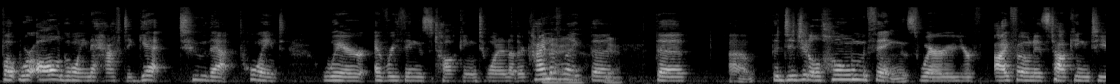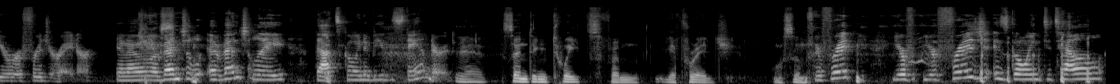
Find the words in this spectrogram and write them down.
But we're all going to have to get to that point where everything's talking to one another, kind of like the yeah. the um, the digital home things where your iPhone is talking to your refrigerator. You know, eventually, eventually, that's going to be the standard. yeah. Sending tweets from your fridge or something. Your fridge, your your fridge is going to tell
